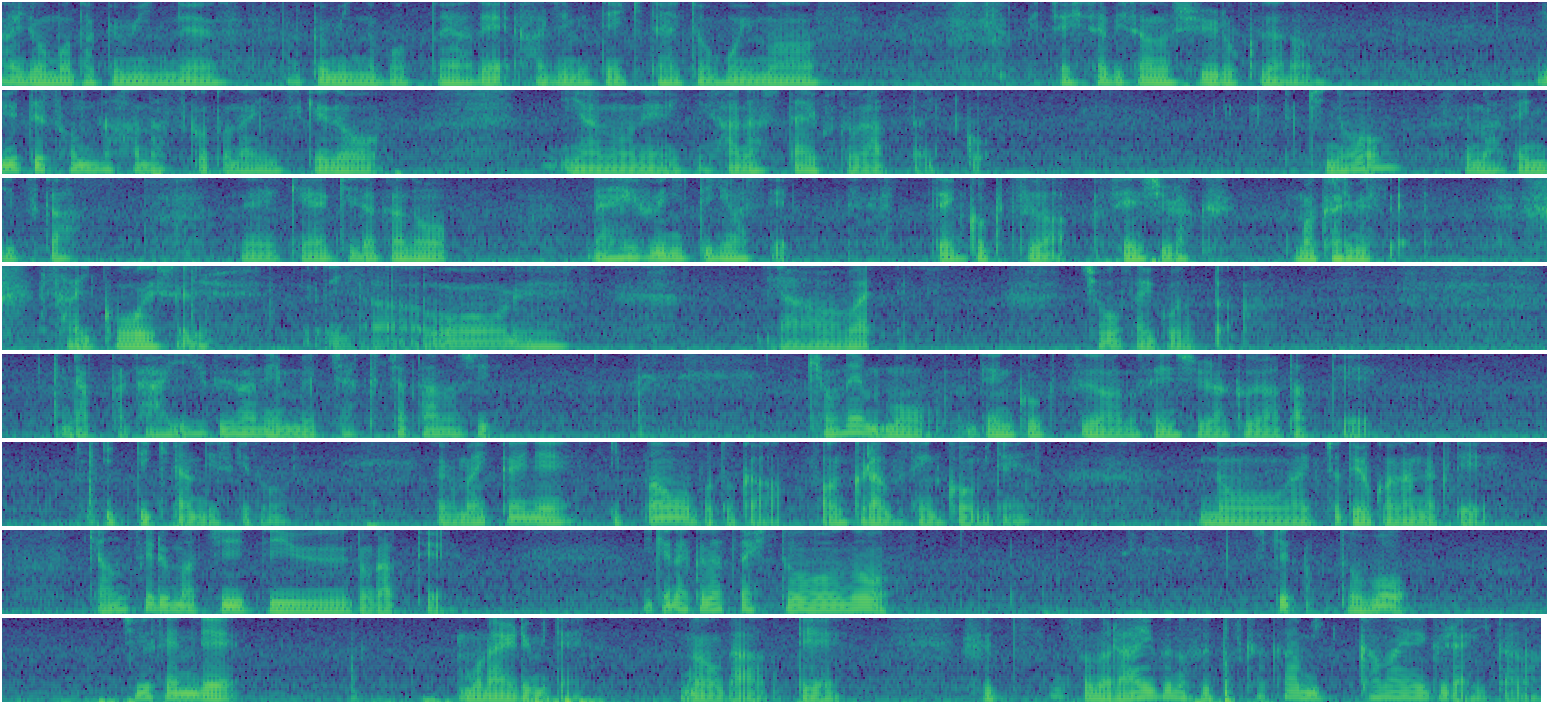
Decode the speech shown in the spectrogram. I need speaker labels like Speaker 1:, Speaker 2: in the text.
Speaker 1: はいどうもたくみんです。たくみんのボット屋で始めていきたいと思います。めっちゃ久々の収録だな。言うてそんな話すことないんすけどいやもうね話したいことがあった一個。昨日まあ先日か。ね欅坂のライブに行ってきまして全国ツアー千秋楽幕張メッセ。最高でしたね。いやもうねやばい。超最高だった。やっぱライブはねむちゃくちゃ楽しい。去年も全国ツアーの千秋楽が当たって行ってきたんですけどなんか毎回ね一般応募とかファンクラブ選考みたいなのがちょっとよくわかんなくてキャンセル待ちっていうのがあって行けなくなった人のチケットを抽選でもらえるみたいなのがあってふそのライブの2日か3日前ぐらいかな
